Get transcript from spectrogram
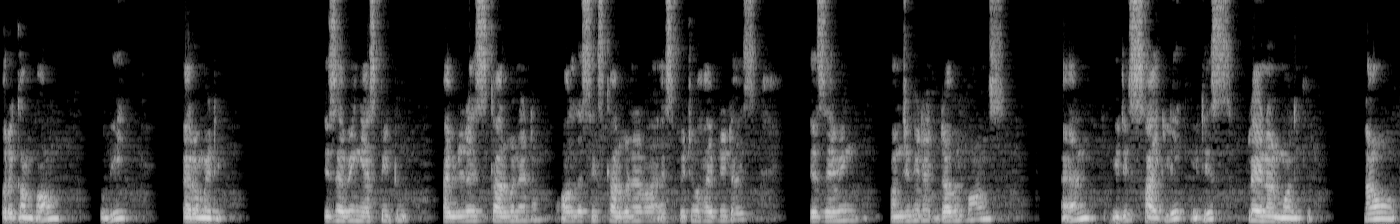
for a compound to be aromatic is having sp2 hybridized carbon atom all the six carbon atom are sp2 hybridized. Is having conjugated double bonds and it is cyclic it is planar molecule. Now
